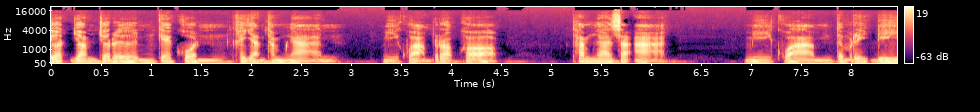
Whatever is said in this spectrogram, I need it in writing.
ยศย่อมเจริญแก่คนขยันทำงาน มีความรอบคอบทำงานสะอาด มีความดำริดี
